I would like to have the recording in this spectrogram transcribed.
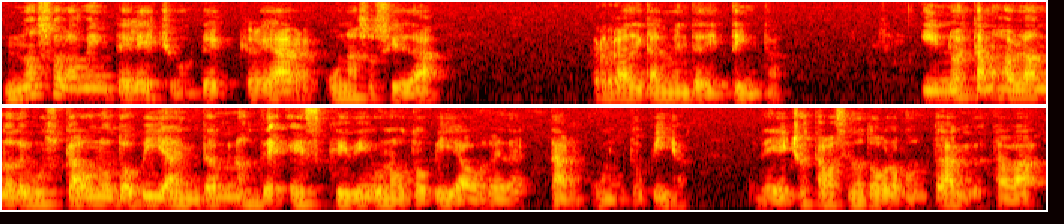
No solamente el hecho de crear una sociedad radicalmente distinta. Y no estamos hablando de buscar una utopía en términos de escribir una utopía o redactar una utopía. De hecho, estaba haciendo todo lo contrario. Estaba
